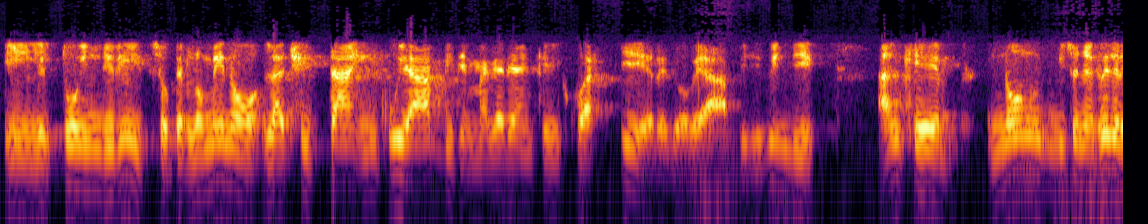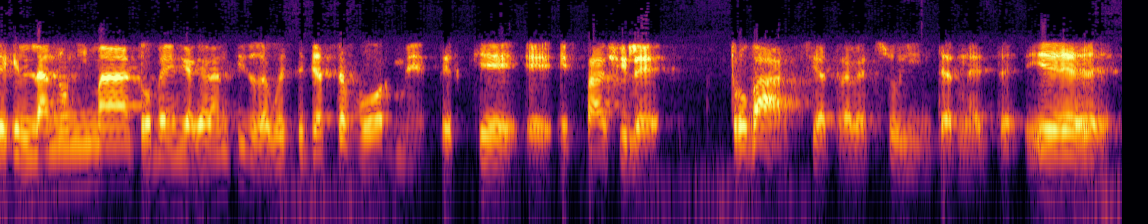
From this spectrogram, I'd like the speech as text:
il tuo indirizzo, perlomeno la città in cui abiti e magari anche il quartiere dove abiti. Quindi anche non bisogna credere che l'anonimato venga garantito da queste piattaforme perché è, è facile trovarsi attraverso internet. Eh,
